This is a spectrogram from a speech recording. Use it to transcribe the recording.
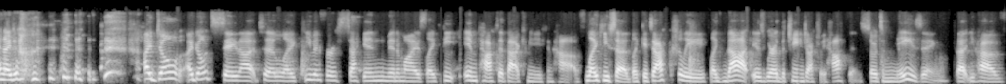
And i don't i don't i don't say that to like even for a second minimize like the impact that that community can have. Like you said like it's actually like that is where the change actually happens. So it's amazing that you have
